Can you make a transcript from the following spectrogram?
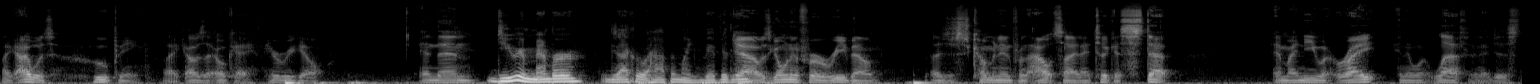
Like I was hooping. Like I was like, okay, here we go. And then Do you remember exactly what happened, like vividly? yeah, I was going in for a rebound. I was just coming in from the outside. I took a step, and my knee went right, and it went left, and it just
